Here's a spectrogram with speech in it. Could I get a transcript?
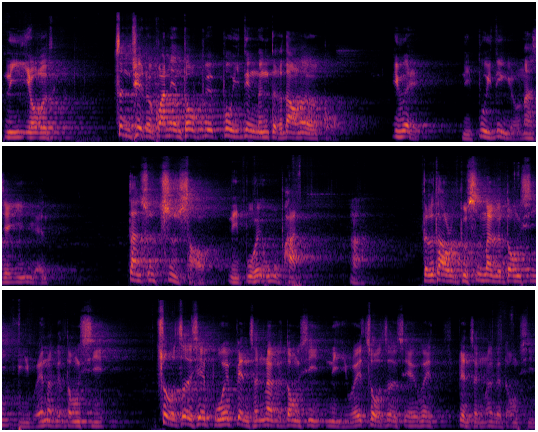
你有正确的观念都不不一定能得到那个果，因为你不一定有那些因缘，但是至少你不会误判啊。得到的不是那个东西，以为那个东西做这些不会变成那个东西，你以为做这些会变成那个东西，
